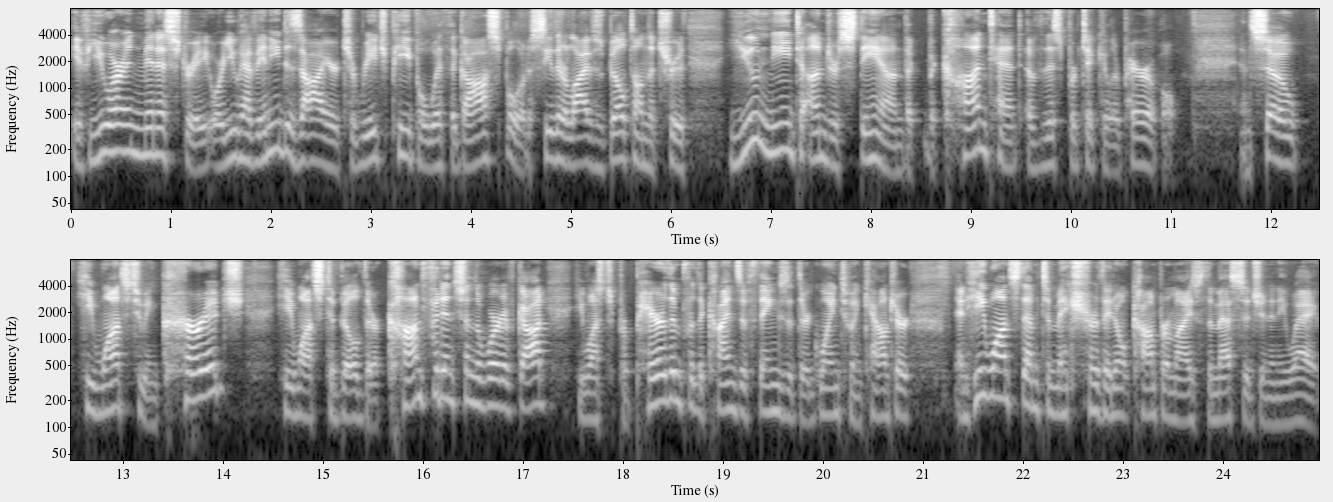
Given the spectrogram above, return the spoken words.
if you are in ministry or you have any desire to reach people with the gospel or to see their lives built on the truth, you need to understand the, the content of this particular parable. And so he wants to encourage, he wants to build their confidence in the Word of God, he wants to prepare them for the kinds of things that they're going to encounter, and he wants them to make sure they don't compromise the message in any way.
